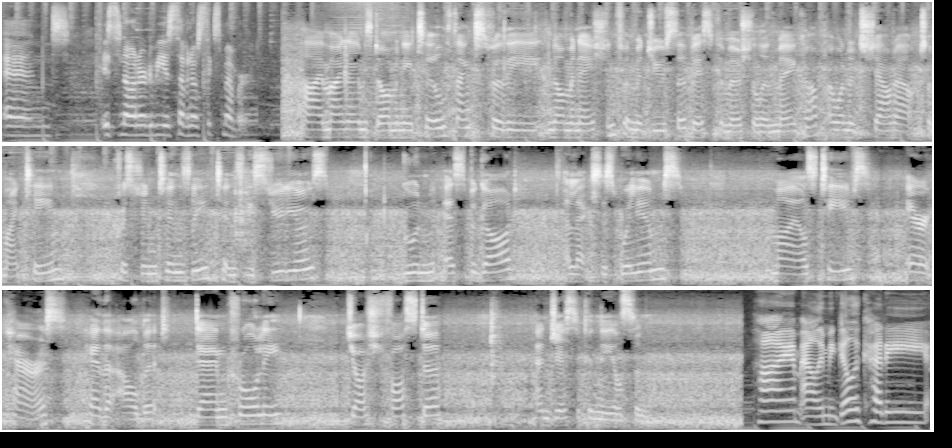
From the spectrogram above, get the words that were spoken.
and it's an honor to be a 706 member. Hi, my name is Dominie Till. Thanks for the nomination for Medusa Best Commercial and Makeup. I wanted to shout out to my team Christien Tinsley, Tinsley Studios, Gunn Espegard, Alexis Williams, Miles Teves, Eric Harris, Heather Albert, Dan Crawley, Josh Foster, and Jessica Nielsen. Hi, I'm Ally McGillicuddy,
